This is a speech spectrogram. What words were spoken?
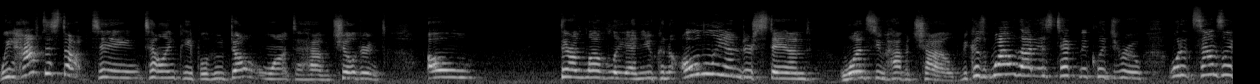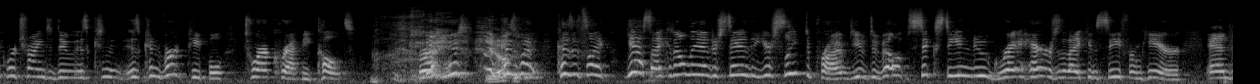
We have to stop saying, telling people who don't want to have children, oh, they're lovely and you can only understand once you have a child. Because while that is technically true, what it sounds like we're trying to do is con- is convert people to our crappy cult, right? Because it's like, yes, I can only understand that you're sleep deprived. You've developed 16 new gray hairs that I can see from here, and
